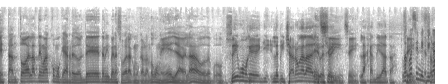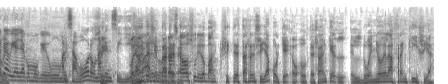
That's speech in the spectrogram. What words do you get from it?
Están todas las demás como que alrededor de, de Miss Venezuela, como que hablando con ella, ¿verdad? O de- o- Sí, como que le picharon a la de Eh, USA, sí, sí. las candidatas. No, pues Sí, eso significa lo que vi. había ya como que un mal sabor o una Sí. rencillita. Obviamente o algo. siempre para Parece. Estados Unidos va a existir esta rencilla porque o- o ustedes saben que el, el dueño de la franquicia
